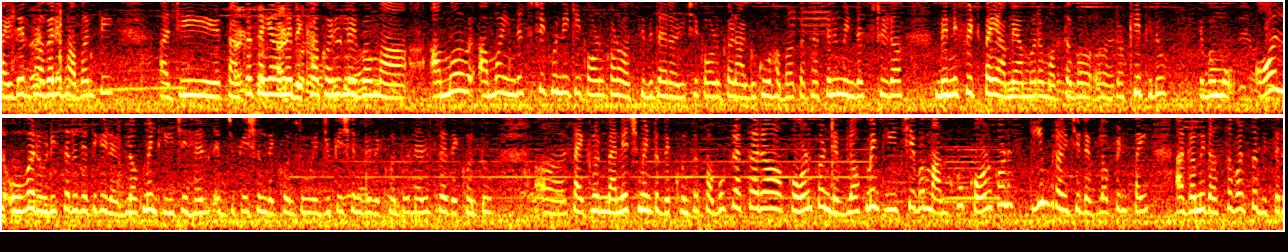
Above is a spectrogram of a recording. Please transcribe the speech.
ଆଇଡଲ୍ ଭାବରେ ଭାବନ୍ତି ଆଜି ତାଙ୍କ ସାଙ୍ଗରେ ଆମେ ଦେଖା କରିଲୁ ଏବଂ ଆମ ଆମ ଇଣ୍ଡଷ୍ଟ୍ରିକୁ ନେଇକି କ'ଣ କ'ଣ ଅସୁବିଧା ରହିଛି କ'ଣ କ'ଣ ଆଗକୁ ହେବା କଥା ଫିଲ୍ମ ଇଣ୍ଡଷ୍ଟ୍ରିର ବେନିଫିଟ୍ ପାଇଁ ଆମେ ଆମର ମତ ରଖିଥିଲୁ ଏବଂ ଅଲ୍ ଓଭର୍ ଓଡ଼ିଶାର ଯେତିକି ଡେଭଲପମେଣ୍ଟ ହେଇଛି ହେଲ୍ଥ ଏଜୁକେସନ୍ ଦେଖନ୍ତୁ ଏଜୁକେସନ୍ରେ ଦେଖନ୍ତୁ ହେଲ୍ଥରେ ଦେଖନ୍ତୁ ସାଇକ୍ଲୋନ୍ ମ୍ୟାନେଜମେଣ୍ଟ ଦେଖନ୍ତୁ ସବୁ ପ୍ରକାର କ'ଣ କ'ଣ ଡେଭଲପମେଣ୍ଟ ହେଇଛି ଏବଂ ଆଗକୁ କ'ଣ କ'ଣ ସ୍କିମ୍ रही डेभलपमेंट आगामी दस वर्ष भितर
